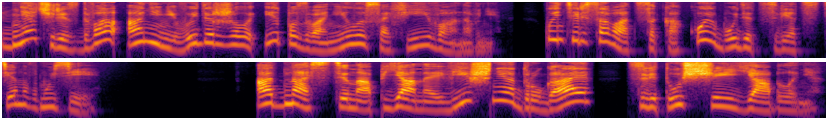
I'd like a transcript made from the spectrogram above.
Дня через два Аня не выдержала и позвонила Софии Ивановне. поинтересоваться, какой будет цвет стен в музее. Одна стена пьяная вишня, другая — цветущая яблоня.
